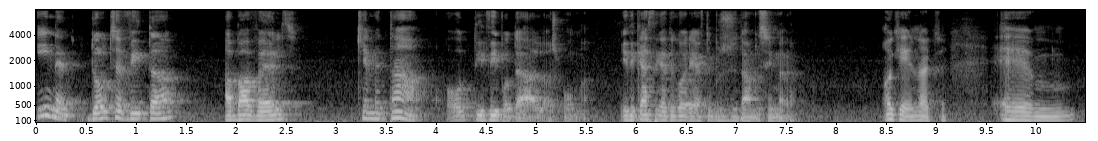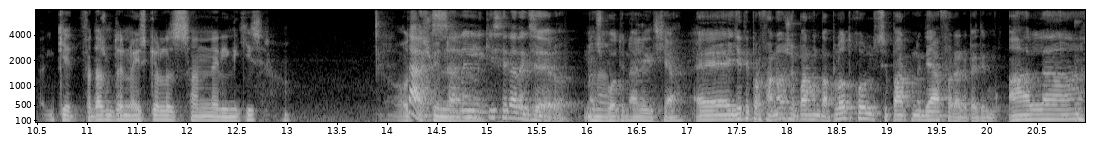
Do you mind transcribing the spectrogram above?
Είναι Dolce Vita, Above Else και μετά οτιδήποτε άλλο ας πούμε. Ειδικά στην κατηγορία αυτή που συζητάμε σήμερα. Οκ, εντάξει. Ε, και φαντάζομαι το εννοείς κιόλας σαν ελληνική σειρά. Ότι Εντάξει, σου είναι- σαν ελληνική σειρά δεν ξέρω, να σου Ναι. πω την αλήθεια. Ε, γιατί προφανώς υπάρχουν τα plot holes, υπάρχουν διάφορα ρε παιδί μου. Αλλά.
